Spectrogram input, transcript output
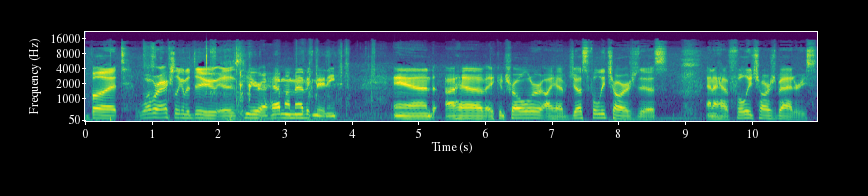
But what we're actually going to do is here I have my Mavic Mini and I have a controller. I have just fully charged this and I have fully charged batteries.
